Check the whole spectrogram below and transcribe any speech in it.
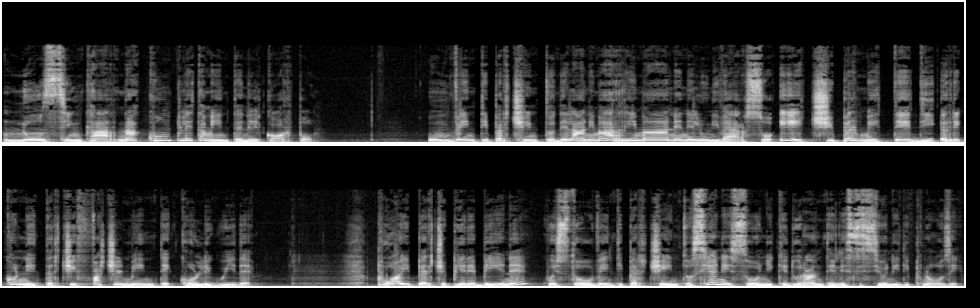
non si incarna completamente nel corpo. Un 20% dell'anima rimane nell'universo e ci permette di riconnetterci facilmente con le guide. Puoi percepire bene questo 20% sia nei sogni che durante le sessioni di ipnosi.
